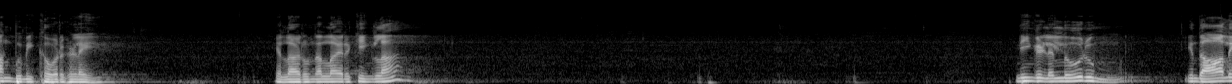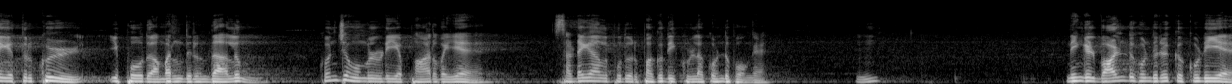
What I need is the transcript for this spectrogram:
அன்புமிக்கவர்களே எல்லாரும் நல்லா இருக்கீங்களா? நீங்கள் எல்லோரும் இந்த ஆலயத்திற்குள் இப்போது அமர்ந்திருந்தாலும் கொஞ்சம் உங்களுடைய பார்வையை சடையால் புதூர் பகுதிக்குள்ளே கொண்டு போங்க. நீங்கள் வாழ்ந்து கொண்டிருக்கக்கூடிய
